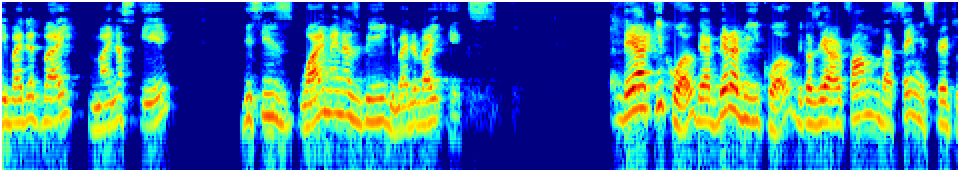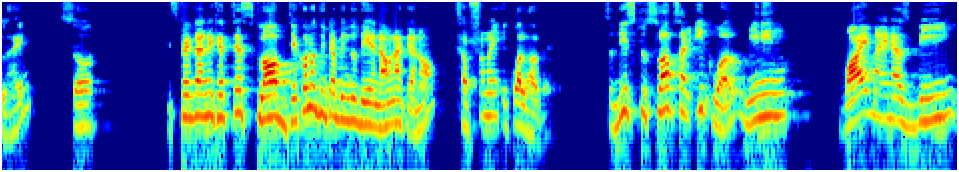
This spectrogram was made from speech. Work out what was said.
divided by minus A this is Y minus b divided by x. They are equal, they are better be equal because they are from the same straight line. So, straight line এর ক্ষেত্রে স্লপ যে কোনো দুইটা বিন্দু দিয়ে নাও না কেন সবসময় ইকুয়াল হবে So, these two slopes are equal, meaning y minus b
